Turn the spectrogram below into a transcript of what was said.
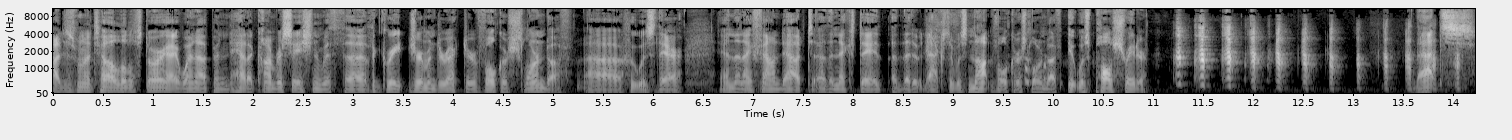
I just want to tell a little story. I went up and had a conversation with uh, the great German director Volker Schlöndorff, uh, who was there. And then I found out uh, the next day that it actually was not Volker Schlöndorff, it was Paul Schrader. That's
